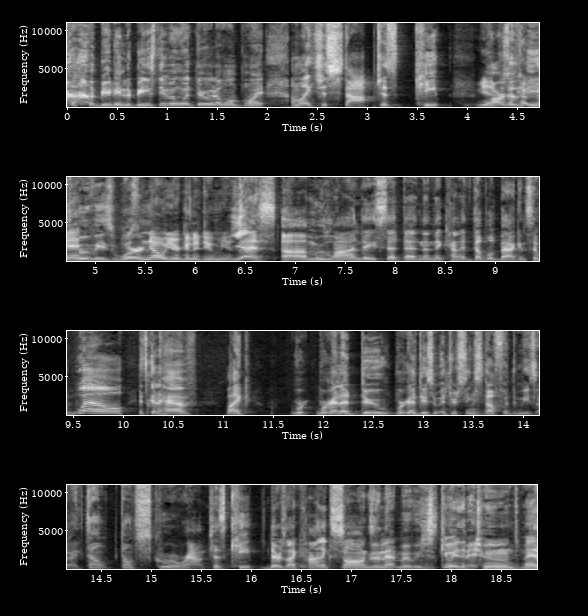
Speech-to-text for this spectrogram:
Beauty and the Beast even went through it at one point. I'm like, just stop, just keep Yeah, part just of these commit- movies just work. know you're going to do music. Yes, uh, Mulan. They said that, and then they kind of doubled back and said, "Well, it's gonna have like we're, we're gonna do we're gonna do some interesting stuff with the music. Like, don't don't screw around. Just keep. There's iconic songs in that movie. Just, give me the it. tunes, man.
